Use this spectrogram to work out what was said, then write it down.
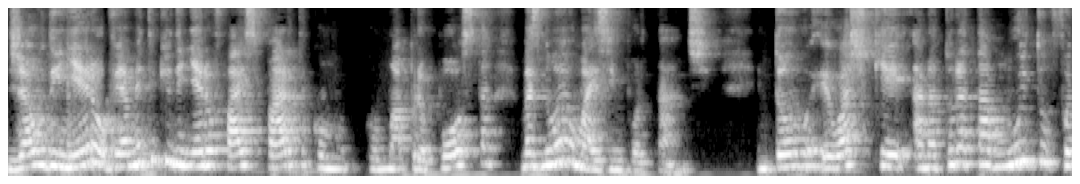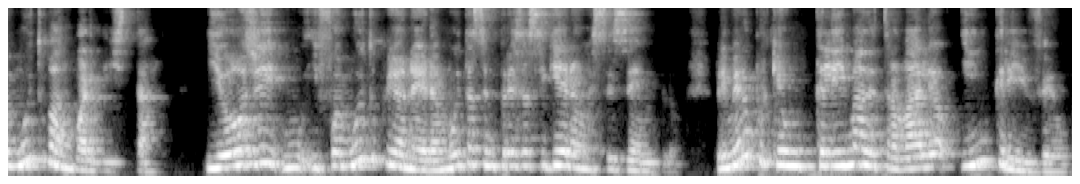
Já o dinheiro, obviamente que o dinheiro faz parte como, uma proposta, mas não é o mais importante. Então, eu acho que a Natura tá muito, foi muito vanguardista. E hoje, e foi muito pioneira, muitas empresas seguiram esse exemplo. Primeiro porque é um clima de trabalho incrível,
